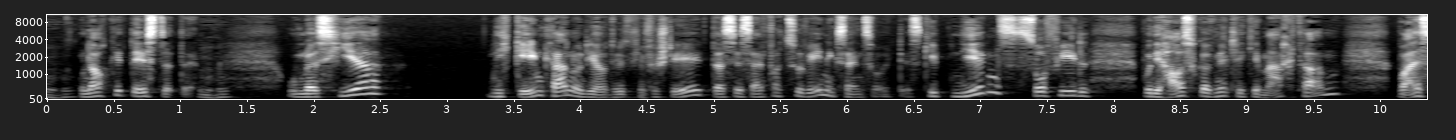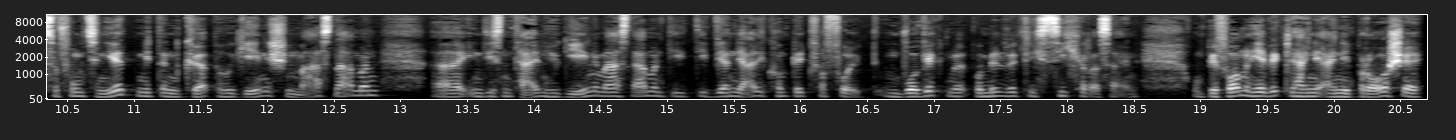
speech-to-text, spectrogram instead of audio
mhm. und auch Getestete. Mhm. Und was hier nicht gehen kann und ich auch wirklich verstehe, dass es einfach zu wenig sein sollte. Es gibt nirgends so viel, wo die Hausaufgaben wirklich gemacht haben, weil es so funktioniert mit den körperhygienischen Maßnahmen, äh, in diesen Teilen Hygienemaßnahmen, die, die werden ja alle komplett verfolgt. Und wo, wirkt man, wo will man wirklich sicherer sein? Und bevor man hier wirklich eine, eine Branche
